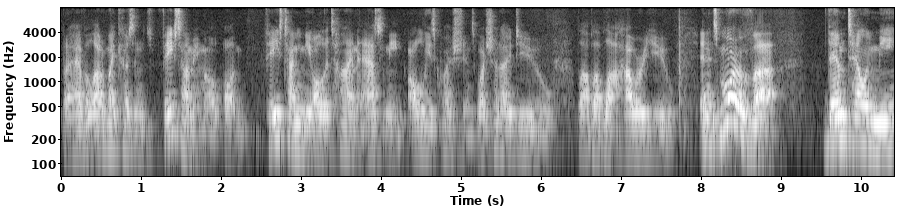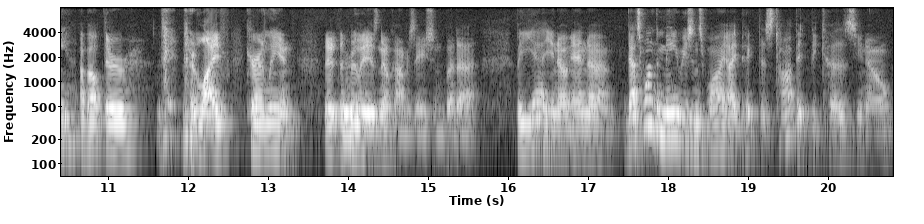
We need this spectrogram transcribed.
But I have a lot of my cousins FaceTiming me all, all, FaceTiming me all the time and asking me all these questions. What should I do? Blah blah blah. How are you? And it's more of uh, them telling me about their their life currently, and there, there really is no conversation. But uh, but yeah, you know, and uh, that's one of the main reasons why I picked this topic because you know,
